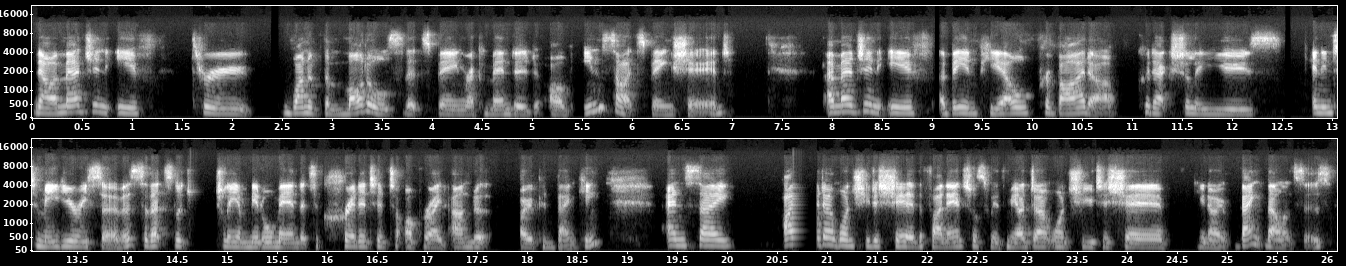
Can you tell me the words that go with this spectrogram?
Now, imagine if through one of the models that's being recommended of insights being shared, Imagine if a BNPL provider could actually use an intermediary service. So that's literally a middleman that's accredited to operate under open banking and say, I don't want you to share the financials with me. I don't want you to share, you know, bank balances.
